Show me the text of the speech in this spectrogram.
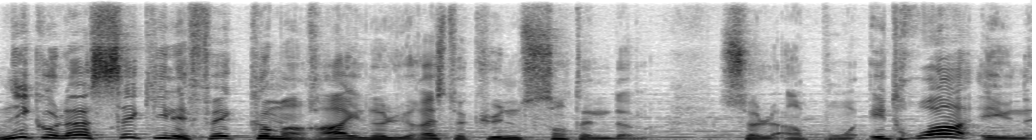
Nicolas sait qu'il est fait comme un rat, il ne lui reste qu'une centaine d'hommes. Seul un pont étroit et une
